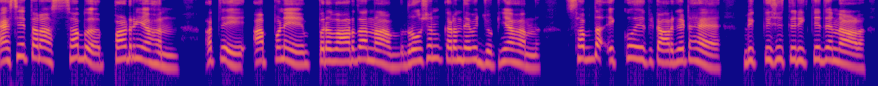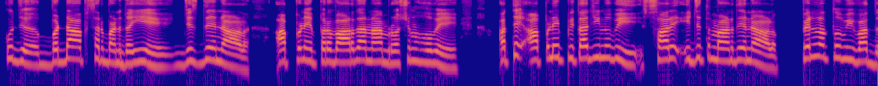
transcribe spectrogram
ਐਸੇ ਤਰ੍ਹਾਂ ਸਭ ਪੜ੍ਹ ਰਹੀਆਂ ਹਨ ਅਤੇ ਆਪਣੇ ਪਰਿਵਾਰ ਦਾ ਨਾਮ ਰੋਸ਼ਨ ਕਰਨ ਦੇ ਵਿੱਚ ਜੁਟੀਆਂ ਹਨ। ਸਭ ਦਾ ਇੱਕੋ ਇੱਕ ਟਾਰਗੇਟ ਹੈ ਵੀ ਕਿਸੇ ਤਰੀਕੇ ਦੇ ਨਾਲ ਕੁਝ ਵੱਡਾ ਅਫਸਰ ਬਣ ਜਾਈਏ, ਜਿਸ ਦੇ ਨਾਲ ਆਪਣੇ ਪਰਿਵਾਰ ਦਾ ਨਾਮ ਰੋਸ਼ਨ ਹੋਵੇ ਅਤੇ ਆਪਣੇ ਪਿਤਾ ਜੀ ਨੂੰ ਵੀ ਸਾਰੇ ਇੱਜ਼ਤ ਮਾਣ ਦੇ ਨਾਲ ਪਹਿਲਾਂ ਤੋਂ ਵੀ ਵੱਧ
